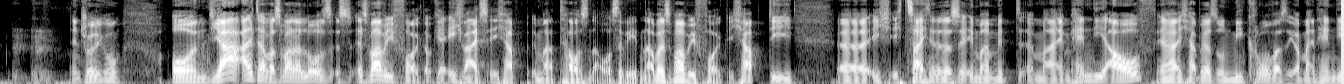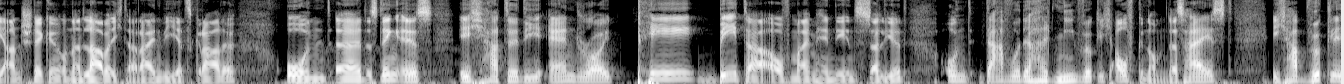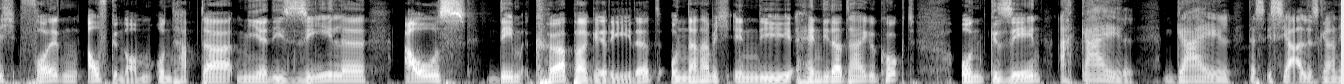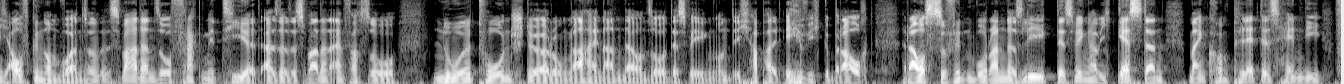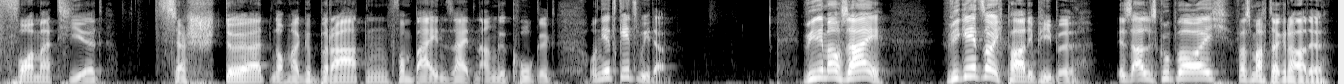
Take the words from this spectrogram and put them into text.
Entschuldigung. Und ja, Alter, was war da los? Es, es war wie folgt, okay? Ich weiß, ich habe immer tausend Ausreden, aber es war wie folgt. Ich habe die, äh, ich, ich zeichne das ja immer mit äh, meinem Handy auf. Ja, ich habe ja so ein Mikro, was ich an mein Handy anstecke und dann laber ich da rein, wie jetzt gerade. Und äh, das Ding ist, ich hatte die Android P Beta auf meinem Handy installiert und da wurde halt nie wirklich aufgenommen. Das heißt, ich habe wirklich Folgen aufgenommen und habe da mir die Seele aus dem Körper geredet und dann habe ich in die Handydatei geguckt und gesehen, ach geil, geil, das ist ja alles gar nicht aufgenommen worden, sondern es war dann so fragmentiert. Also das war dann einfach so nur Tonstörungen nacheinander und so deswegen. Und ich habe halt ewig gebraucht, rauszufinden, woran das liegt. Deswegen habe ich gestern mein komplettes Handy formatiert zerstört, nochmal gebraten, von beiden Seiten angekokelt. Und jetzt geht's wieder. Wie dem auch sei. Wie geht's euch, Party People? Ist alles gut bei euch? Was macht er gerade?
